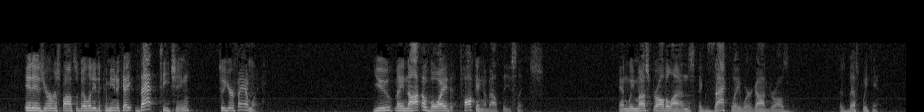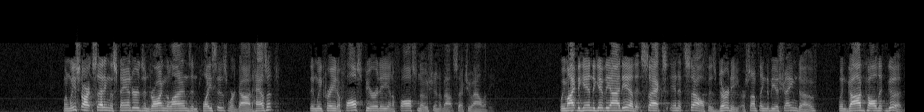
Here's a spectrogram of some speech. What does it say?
it is your responsibility to communicate that teaching to your family. You may not avoid talking about these things. And we must draw the lines exactly where God draws them as best we can. When we start setting the standards and drawing the lines in places where God hasn't, then we create a false purity and a false notion about sexuality. We might begin to give the idea that sex in itself is dirty or something to be ashamed of when God called it good.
